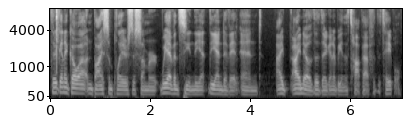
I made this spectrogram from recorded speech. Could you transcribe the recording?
They're going to go out and buy some players this summer. We haven't seen the the end of it, and I I know that they're going to be in the top half of the table.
